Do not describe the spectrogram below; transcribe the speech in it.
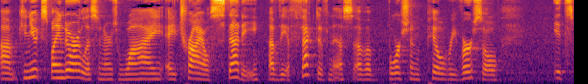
Um, can you explain to our listeners why a trial study of the effectiveness of abortion pill reversal it's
